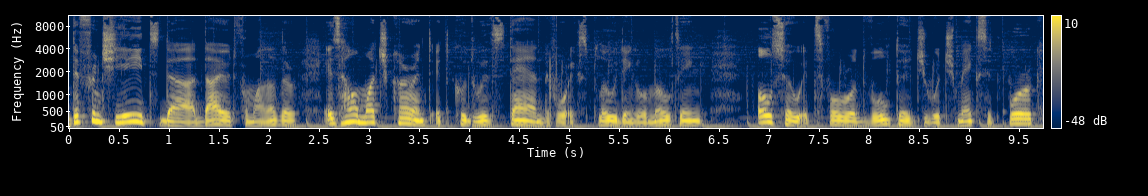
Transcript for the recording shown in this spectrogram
differentiates the diode from another is how much current it could withstand before exploding or melting also its forward voltage which makes it work,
